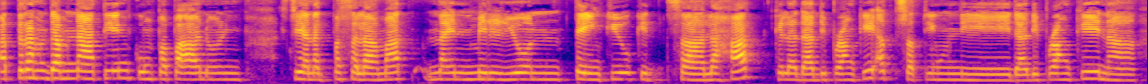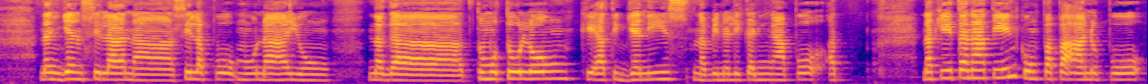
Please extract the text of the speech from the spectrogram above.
at ramdam natin kung papaano siya nagpasalamat. 9 million thank you kid sa lahat kila Daddy Frankie at sa team ni Daddy Frankie na nandyan sila na sila po muna yung nag tumutulong kay Ate Janice na binalikan nga po at nakita natin kung papaano po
